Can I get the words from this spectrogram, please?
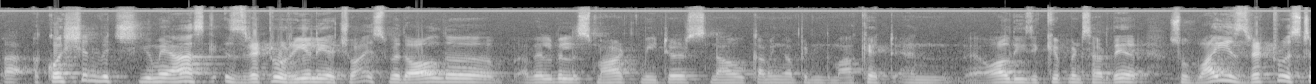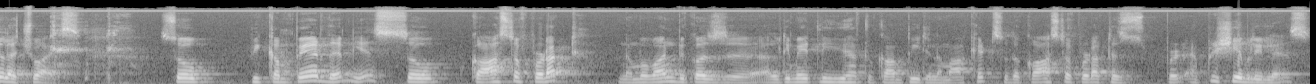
uh, a question which you may ask, is retro really a choice with all the available smart meters now coming up in the market and uh, all these equipments are there. So why is retro still a choice? So we compare them, yes. So cost of product, number one, because uh, ultimately you have to compete in a market. So the cost of product is appreciably less.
